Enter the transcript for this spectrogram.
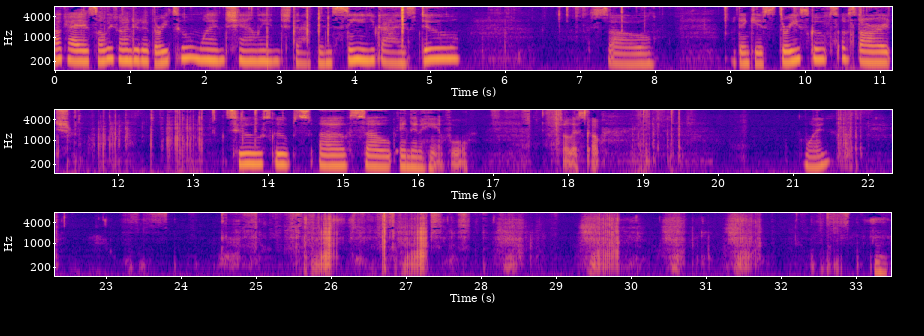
Okay, so we're gonna do the three, two, one challenge that I've been seeing you guys do. So I think it's three scoops of starch, two scoops of soap, and then a handful. So let's go. One. Mm-hmm.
